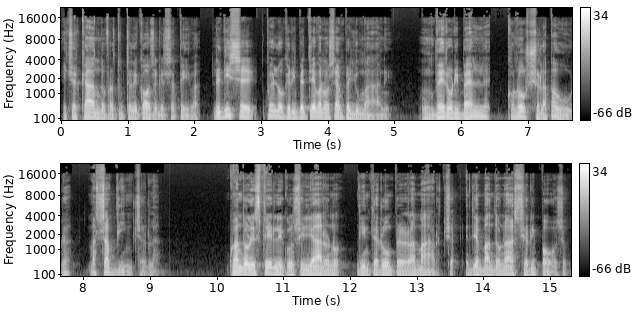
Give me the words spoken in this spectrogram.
e cercando fra tutte le cose che sapeva, le disse quello che ripetevano sempre gli umani. Un vero ribelle conosce la paura, ma sa vincerla. Quando le stelle consigliarono di interrompere la marcia e di abbandonarsi al riposo,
